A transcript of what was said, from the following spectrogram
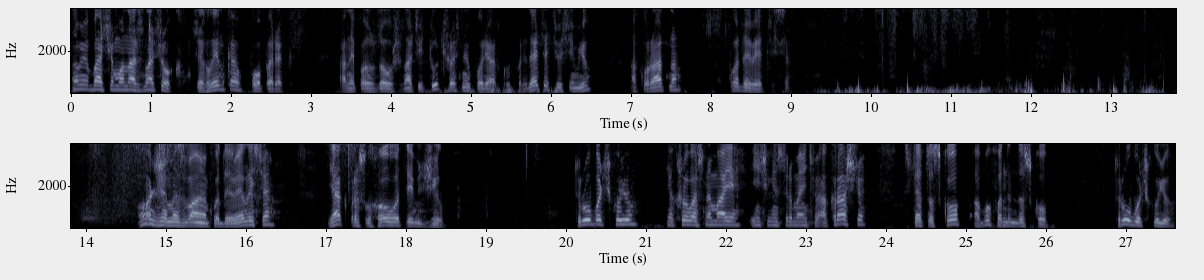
Ну, ми бачимо наш значок, цеглинка впоперек, а не повздовж. Значить, тут щось не в порядку. Прийдеться цю сім'ю акуратно подивитися. Отже, ми з вами подивилися, як прослуховувати бджіл. Трубочкою, якщо у вас немає інших інструментів, а краще стетоскоп або фонендоскоп. Трубочкою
